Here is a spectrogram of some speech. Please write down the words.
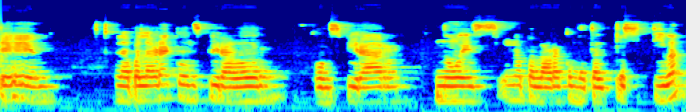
Eh, la palabra conspirador, conspirar, no es una palabra como tal positiva.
